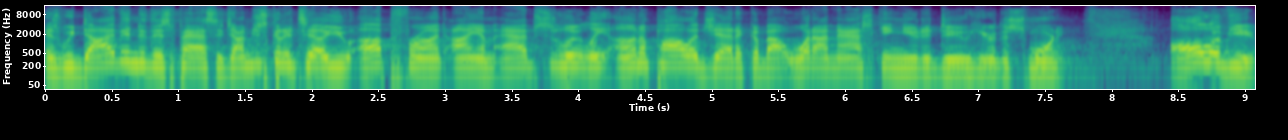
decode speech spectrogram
as we dive into this passage, I'm just going to tell you up front, I am absolutely unapologetic about what I'm asking you to do here this morning all of you,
